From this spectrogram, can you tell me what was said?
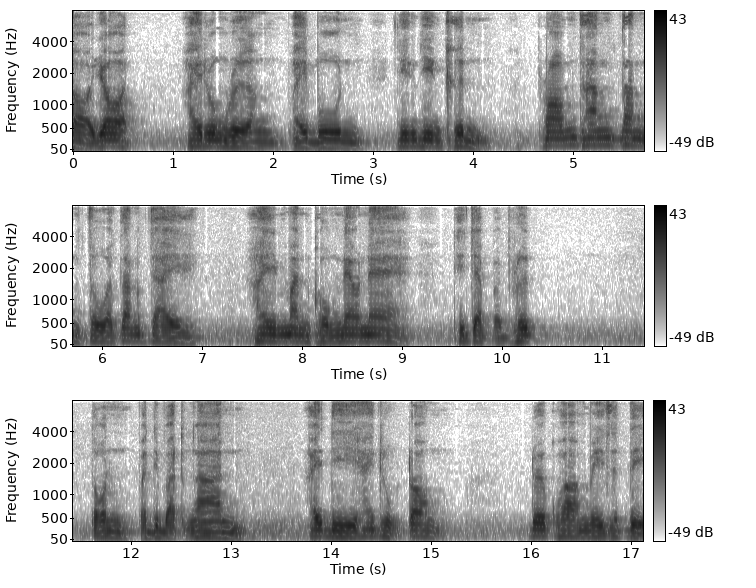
ต่อยอดให้รุ่งเรืองไพบูรณ์ยิ่งยิ่งขึ้น พร้อมทั้งตั้งตัวตั้งใจ ให้มั่นคงแน่วแน่ ที่จะประพฤติตนปฏิบัติงาน ให้ดีให้ถูกต้อง ด้วยความมีสติ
